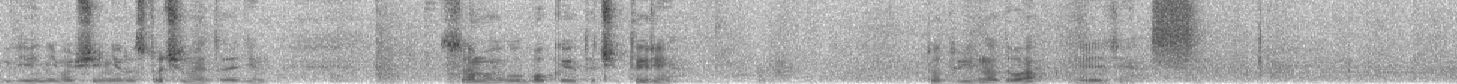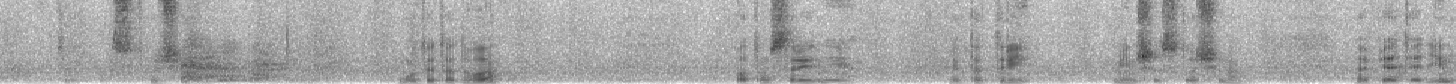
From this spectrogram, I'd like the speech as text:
Где не, вообще не расточено, это один. Самое глубокое это 4. Тут видно 2, видите? Сточено. Вот это 2. Потом среднее это 3. Меньше сточено. Опять 1.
